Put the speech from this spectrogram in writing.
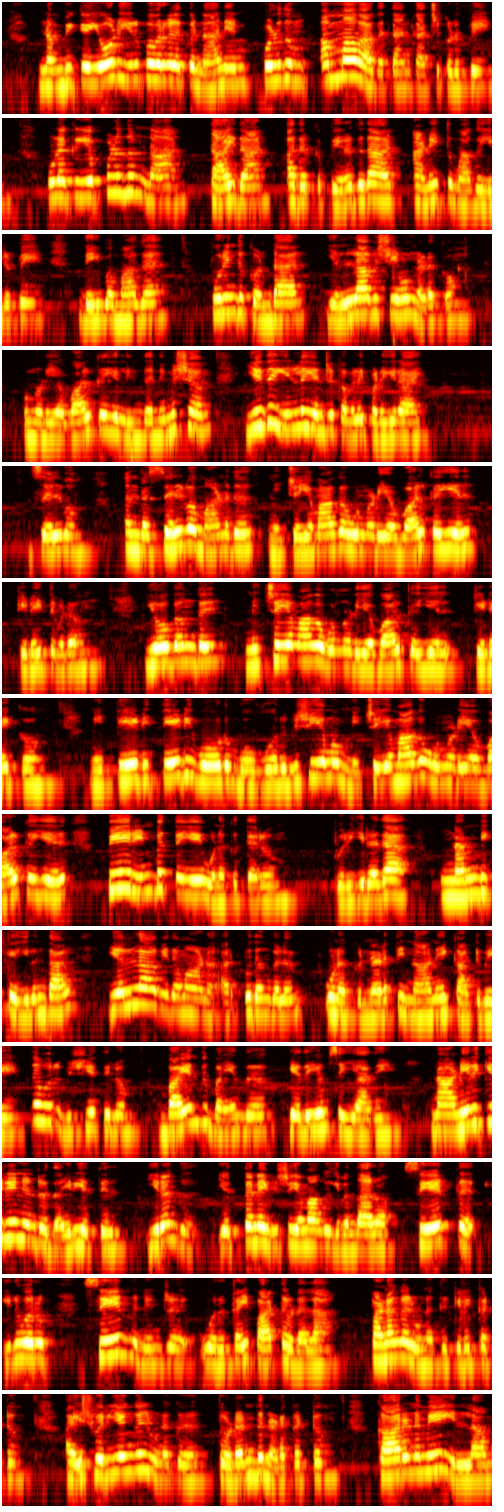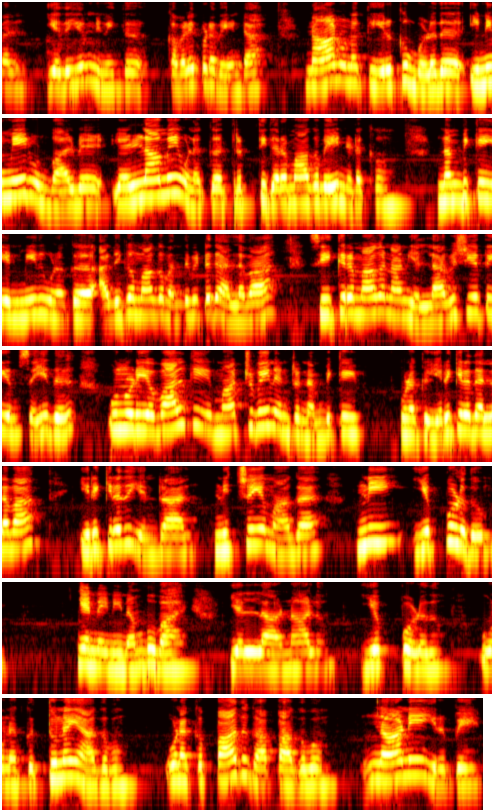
நம்பிக்கையோடு இருப்பவர்களுக்கு நான் எப்பொழுதும் அம்மாவாகத்தான் காட்சி கொடுப்பேன். உனக்கு எப்பொழுதும் நான் தாய்தான் அதற்கு பிறகுதான் அனைத்துமாக இருப்பேன். தெய்வமாக புரிந்து கொண்டால் எல்லா விஷயமும் நடக்கும். உன்னுடைய வாழ்க்கையில் இந்த நிமிஷம் எது இல்லை என்று கவலைப்படுகிறாய்? செல்வம். அந்த செல்வமானது நிச்சயமாக உன்னுடைய வாழ்க்கையில் கிடைத்துவிடும். யோகங்கள் நிச்சயமாக உன்னுடைய வாழ்க்கையில் கிடைக்கும். நீ தேடி தேடி ஓடும் ஒவ்வொரு விஷயமும் நிச்சயமாக உன்னுடைய வாழ்க்கையில் பேரின்பத்தையே உனக்கு தரும். புரிகிறதா? நம்பிக்கை இருந்தால் எல்லா விதமான அற்புதங்களும் உனக்கு நடத்தி நானே காட்டுவேன். எந்த ஒரு விஷயத்திலும் பயந்து பயந்து எதையும் செய்யாதே. நான் இருக்கிறேன் என்ற தைரியத்தில் இறங்கு. எத்தனை விஷயமாக இருந்தாலும் சேர்த்து இருவரும் சேர்ந்து நின்று ஒரு கை பார்த்து விடலாம் பணங்கள் உனக்கு கிடைக்கட்டும். ஐஸ்வர்யங்கள் உனக்கு தொடர்ந்து நடக்கட்டும். காரணமே இல்லாமல் எதையும் நினைத்து கவலைப்பட வேண்டா. நான் உனக்கு இருக்கும் பொழுது இனிமேல் உன் வாழ்வில் எல்லாமே உனக்கு திருப்திகரமாகவே நடக்கும். நம்பிக்கை என் மீது உனக்கு அதிகமாக வந்துவிட்டது அல்லவா? சீக்கிரமாக நான் எல்லா விஷயத்தையும் செய்து உன்னுடைய வாழ்க்கையை மாற்றுவேன் என்ற நம்பிக்கை உனக்கு இருக்கிறது அல்லவா? இருக்கிறது என்றால் நிச்சயமாக நீ எப்பொழுதும் என்னை நீ நம்புவாய். எல்லா நாளும் எப்பொழுதும் உனக்கு துணையாகவும் உனக்கு பாதுகாப்பாகவும் நானே இருப்பேன்.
